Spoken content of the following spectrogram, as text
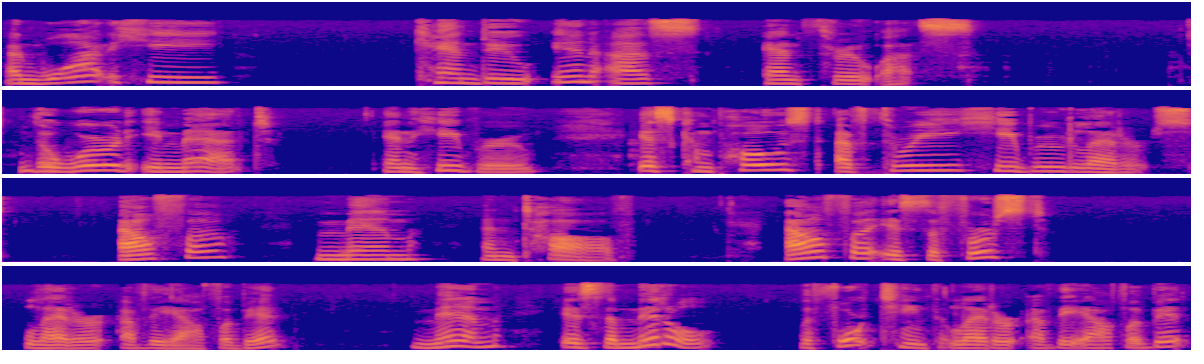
and what he can do in us and through us. The word emet in Hebrew is composed of three Hebrew letters Aleph, Mem, and Tav. Aleph is the first letter of the alphabet. Mem is the middle, the 14th letter of the alphabet.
